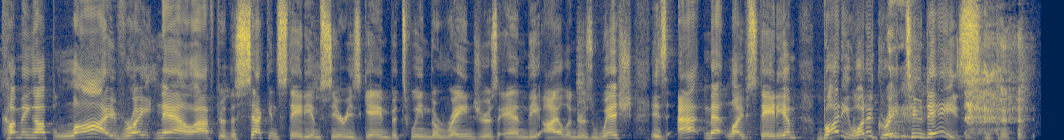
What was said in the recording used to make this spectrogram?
coming up live right now after the second Stadium Series game between the Rangers and the Islanders. Wish is at MetLife Stadium. Buddy, what a great two days.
